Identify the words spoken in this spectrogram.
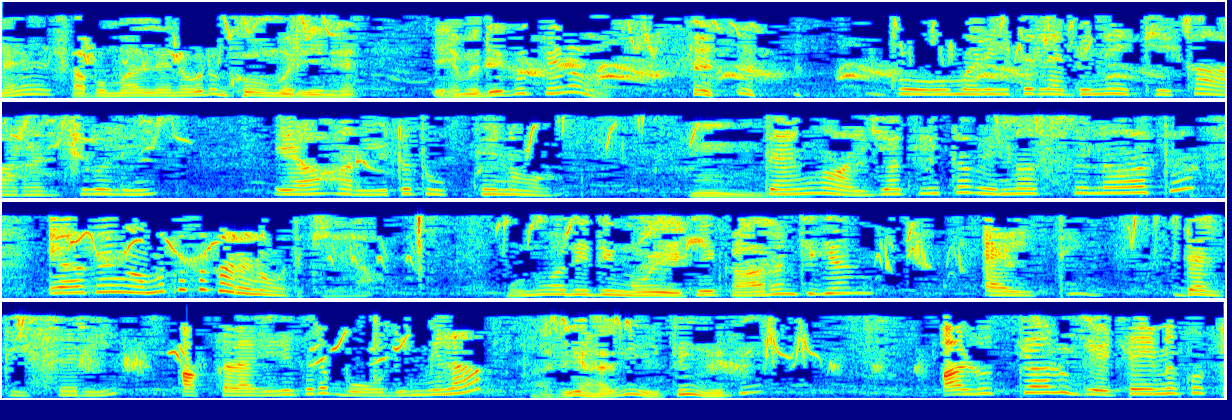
නෑ සපුමල් එනකොට ගෝමරිය නෑ එහෙම දෙකුත් වෙනවා ගෝමරීට ලැබෙන එක එක ආරංචි වලින් එයා හරියට දුක් වෙනවා. හ්ම් දැන් අයියාගේ හිත වෙනස් වෙලාද එයා දැන් අමතක කරනවද කියලා. මොනවද ඉතින් ඔය එක ආරංචි කියන්නේ ඇයි ඉතින් දැන් තිසරි අක්කලාගේ ගෙදර බෝඩින් වෙලා හරි හරි ඉතින් ඉතින් අලුත් යාළු ගෙට එනකොට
